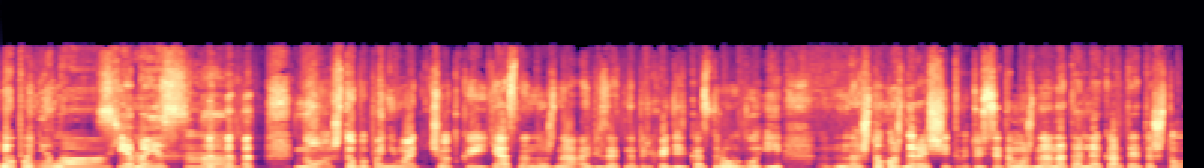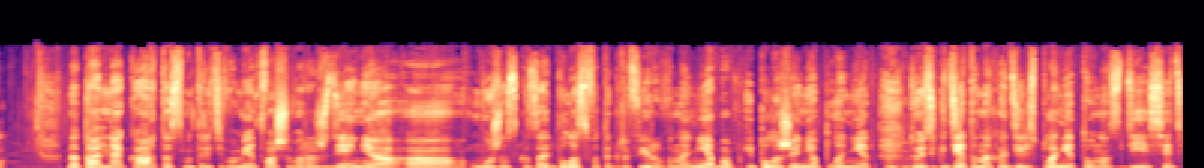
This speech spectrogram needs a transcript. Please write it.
Я поняла. Схема ясна. Но, чтобы понимать четко и ясно, нужно обязательно приходить к астрологу. И на что можно рассчитывать? То есть это можно... Натальная карта это что? Натальная карта, смотрите, в момент вашего рождения, э, можно сказать, было сфотографировано небо и положение планет. То есть где-то находились, планета у нас 10,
